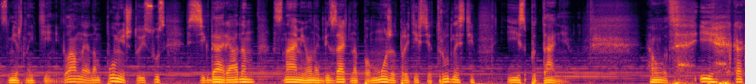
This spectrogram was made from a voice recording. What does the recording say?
смертной тени. Главное нам помнить, что Иисус всегда рядом с нами. Он обязательно поможет пройти все трудности и испытания. Вот. И как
